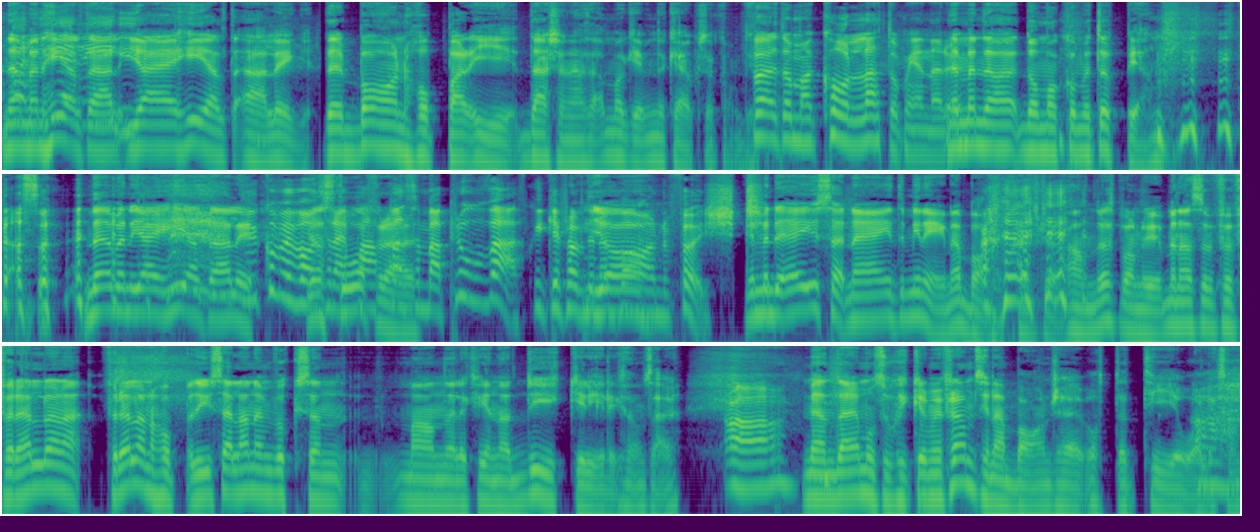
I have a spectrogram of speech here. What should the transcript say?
Nej men helt ärligt, jag är helt ärlig. Där barn hoppar i, där känner jag såhär, okej nu kan jag också komma dit. För att de har kollat då menar du? Nej men de, de har kommit upp igen. alltså, Nej men jag är helt ärlig. du kommer vara jag en sån här pappa som bara, prova, skicka fram dina Ja. barn först. Nej men det är ju så här, nej inte mina egna barn, självklart, andras barn. Men alltså för föräldrarna, föräldrarna hoppar, det är ju sällan en vuxen man eller kvinna dyker i liksom så här. Ja. Men däremot så skickar de ju fram sina barn så här 8-10 år liksom.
